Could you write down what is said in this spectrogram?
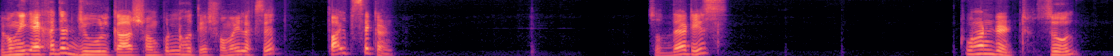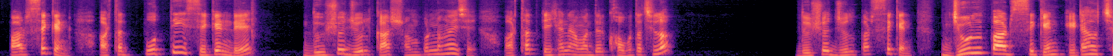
এবং এই এক হাজার জুল কাজ সম্পন্ন হতে সময় লাগছে five second so that is two hundred joule per second অর্থাৎ প্রতি সেকেন্ডে দুইশো জুল কাজ সম্পন্ন হয়েছে। অর্থাৎ এখানে আমাদের ক্ষমতা ছিল দুইশো joule per second. Joule per second, এটা হচ্ছে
